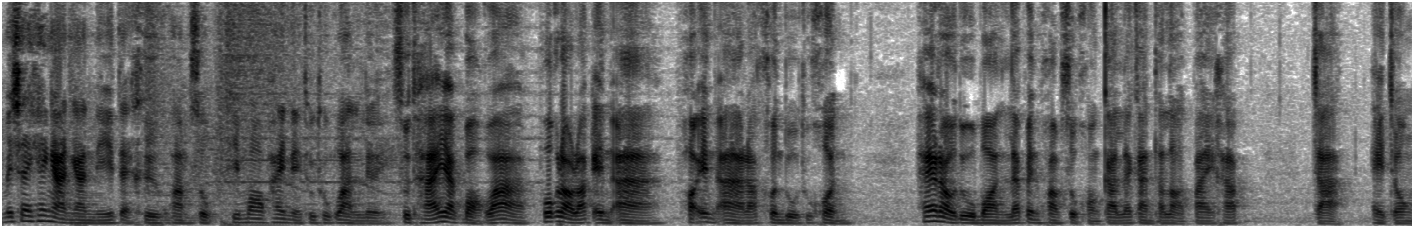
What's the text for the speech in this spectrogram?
ไม่ใช่แค่งานงานนี้ แต่คือความสุขที่มอบให้ในทุกๆวันเลย สุดท้ายอยากบอกว่าพวกเรารัก NR เพราะ NR รักคนดูทุกคน ให้เราดูบอลและเป็นความสุขของกันและกันตลอดไปครับ จากไอจง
